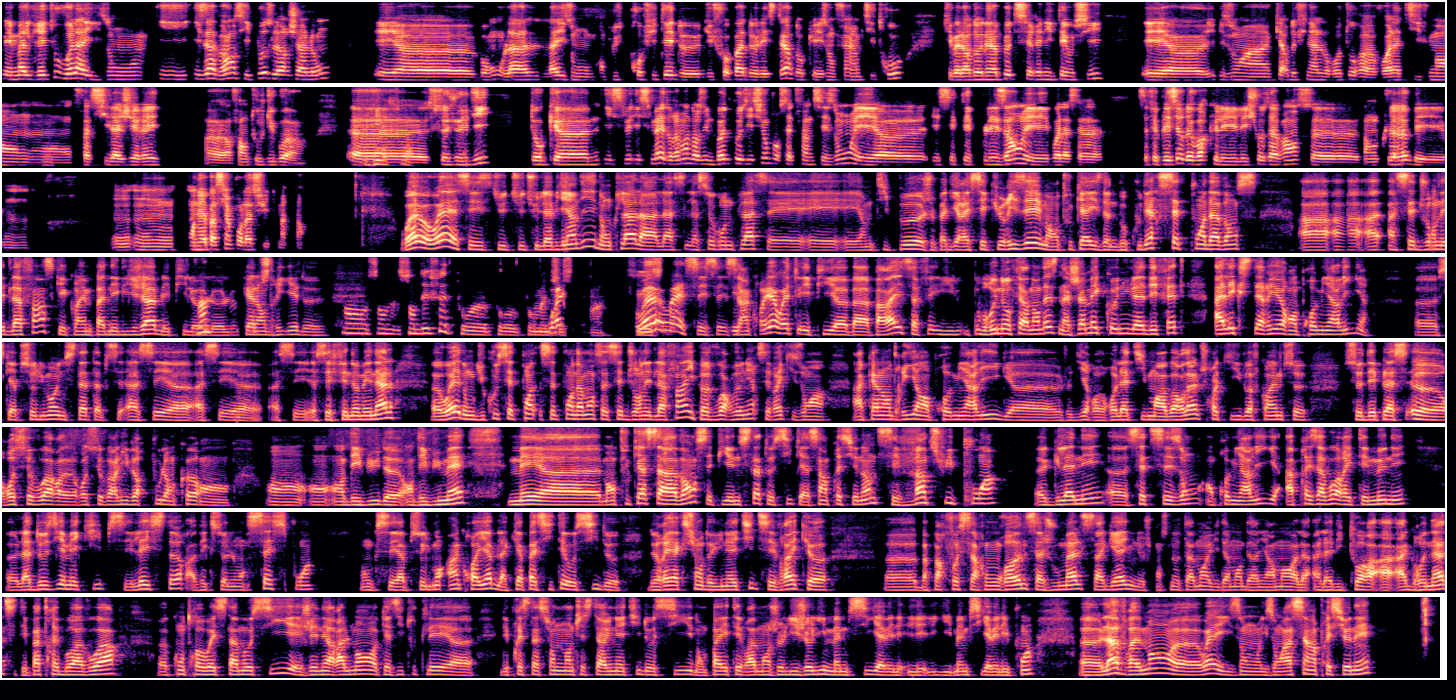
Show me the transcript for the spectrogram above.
mais malgré tout, voilà, ils, ont, ils, ils avancent, ils posent leurs jalons. Et euh, bon, là, là, ils ont en plus profité de, du faux pas de Leicester, donc ils ont fait un petit trou qui va leur donner un peu de sérénité aussi. Et euh, ils ont un quart de finale de retour euh, relativement facile à gérer, euh, enfin on touche du bois, hein, ce jeudi. Donc ils, se, ils se mettent vraiment dans une bonne position pour cette fin de saison et, et c'était plaisant. Et voilà, ça, ça fait plaisir de voir que les, les choses avancent dans le club et on, on, on, on est impatient pour la suite maintenant. Ouais, ouais, ouais, c'est, tu, tu, tu l'as bien dit. Donc là, la, la, la seconde place est, est, est, un petit peu, je ne vais pas dire est sécurisée, mais en tout cas, ils se donnent beaucoup d'air. 7 points d'avance à, à, à, cette journée de la fin, ce qui est quand même pas négligeable. Et puis le, Hein le, le calendrier de. Sans, sans, sans, défaite pour, pour, pour Manchester. Ouais, ouais, ouais c'est incroyable. Ouais. Et puis, euh, bah, pareil, ça fait... Bruno Fernandez n'a jamais connu la défaite à l'extérieur en première ligue. Euh, ce qui est absolument une stat assez, assez, euh, assez, assez, assez phénoménale. Euh, ouais, donc du coup, 7 points, 7 points d'avance à cette journée de la fin. Ils peuvent voir venir, c'est vrai qu'ils ont un, calendrier en première ligue, euh, je veux dire, relativement abordable. Je crois qu'ils doivent quand même se, se déplacer, euh, recevoir, recevoir Liverpool encore en, en, début de, en début mai. Mais, euh, en tout cas, ça avance. Et puis, il y a une stat aussi qui est assez impressionnante c'est 28 points euh, glanés cette saison en première ligue après avoir été menés. Euh, la deuxième équipe, c'est Leicester avec seulement 16 points. Donc c'est absolument incroyable la capacité aussi de, réaction de United. C'est vrai que euh, bah, parfois ça ronronne, ça joue mal, ça gagne. Je pense notamment évidemment dernièrement à la, victoire à, à Grenade. C'était pas très beau à voir. Euh, contre West Ham aussi. Et généralement, quasi toutes les, prestations de Manchester United aussi n'ont pas été vraiment jolies, jolies, même s'il y avait les, y avait les points. Là, vraiment, ouais, ils ont, ils ont assez impressionné.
